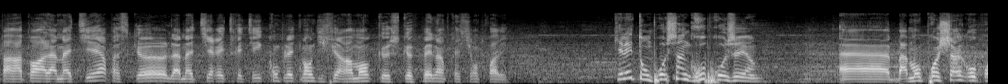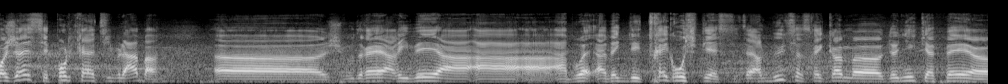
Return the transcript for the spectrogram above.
par rapport à la matière parce que la matière est traitée complètement différemment que ce que fait l'impression 3D. Quel est ton prochain gros projet hein? Bah, mon prochain gros projet, c'est pour le Creative Lab. Euh, je voudrais arriver avec des très grosses pièces. C'est-à-dire le but, ça serait comme euh, Denis qui a fait euh,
